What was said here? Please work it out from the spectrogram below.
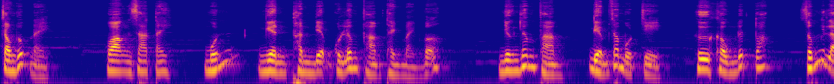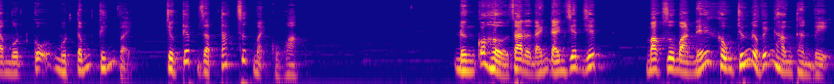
Trong lúc này, Hoàng ra tay, Muốn nghiền thần niệm của Lâm phàm thành mảnh vỡ. Nhưng Lâm phàm Điểm ra một chỉ, Hư không nứt toác, Giống như là một cỗ, một tấm kính vậy, Trực tiếp dập tắt sức mạnh của Hoàng. Đừng có hở ra để đánh đánh giết giết. Mặc dù bản đế không chứng được vĩnh hằng thần vị,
